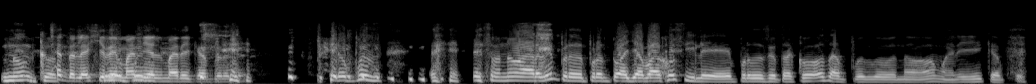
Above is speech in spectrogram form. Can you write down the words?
Nunca. Echándole ají de pues, al marica, pero Pero pues, eso no arde, pero de pronto allá abajo sí le produce otra cosa, pues, huevón, no, marica, pues.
